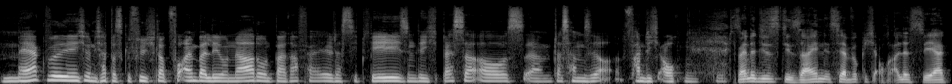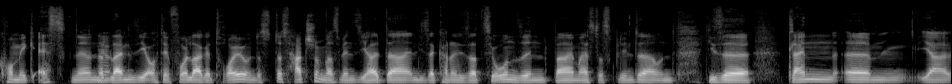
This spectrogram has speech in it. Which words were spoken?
merkwürdig und ich habe das Gefühl, ich glaube vor allem bei Leonardo und bei Raphael, das sieht wesentlich besser aus. Ähm, das haben sie, fand ich auch ein gutes. Ich meine, dieses Design ist ja wirklich auch alles sehr Comic-esque, ne? Und da Ja. bleiben sie auch der Vorlage treu und das, das hat schon was, wenn sie halt da in dieser Kanalisation sind bei Meister Splinter und diese kleinen ähm, ja,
